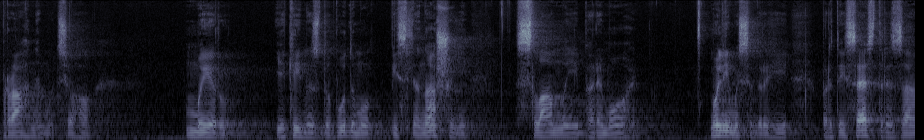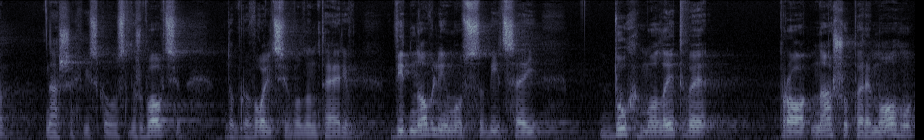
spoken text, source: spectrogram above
прагнемо цього миру, який ми здобудемо після нашої славної перемоги. Молімося, дорогі брати і сестри, за наших військовослужбовців, добровольців, волонтерів, відновлюємо в собі цей дух молитви про нашу перемогу,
